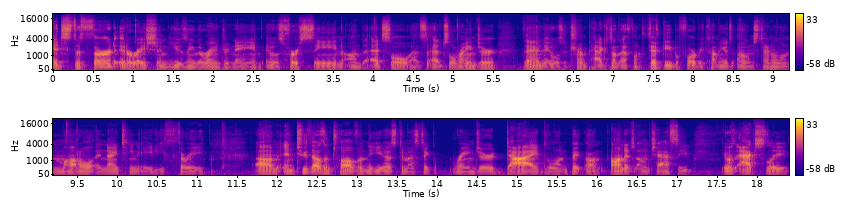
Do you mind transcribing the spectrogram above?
it's the third iteration using the Ranger name. It was first seen on the Edsel as the Edsel Ranger. Then it was a trim package on the F 150 before becoming its own standalone model in 1983. Um, in 2012, when the U.S. domestic Ranger died, the one on, on its own chassis, it was actually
